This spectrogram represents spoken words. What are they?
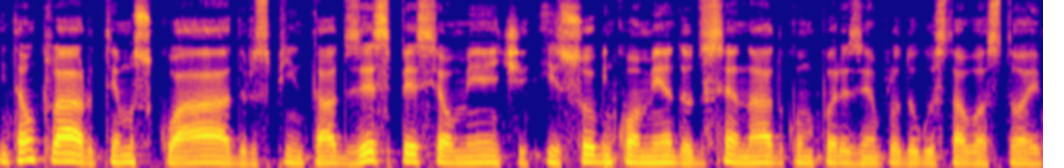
Então, claro, temos quadros pintados especialmente e sob encomenda do Senado, como por exemplo o do Gustavo Astoy,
